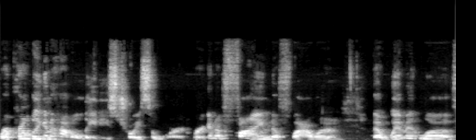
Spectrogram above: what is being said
we're probably going to have a ladies' choice award. We're going to find a flower yeah. that women love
